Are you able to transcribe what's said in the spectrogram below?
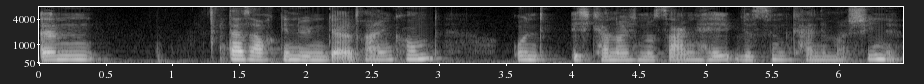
ähm, dass auch genügend Geld reinkommt. Und ich kann euch nur sagen, hey, wir sind keine Maschine.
